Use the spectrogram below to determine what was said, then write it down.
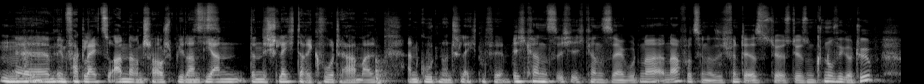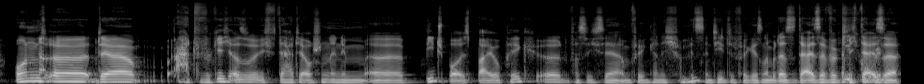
Ähm, Im Vergleich zu anderen Schauspielern, die an, dann eine schlechtere Quote haben an, an guten und schlechten Filmen. Ich kann es ich, ich kann's sehr gut na nachvollziehen. Also ich finde, der ist, der, ist, der ist ein knuffiger Typ und äh, der hat wirklich, also ich, der hat ja auch schon in dem äh, Beach Boys Biopic, äh, was ich sehr empfehlen kann. Ich habe jetzt den Titel vergessen, aber das, da ist er wirklich, da ist er,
